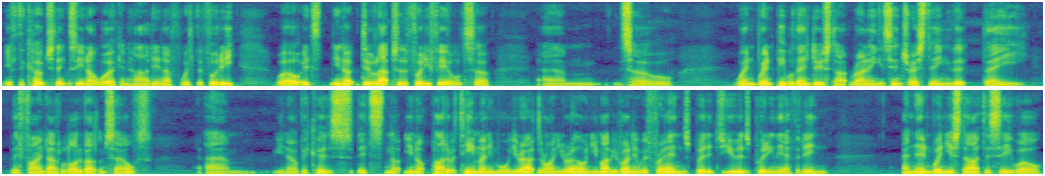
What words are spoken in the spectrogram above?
if the coach thinks you're not working hard enough with the footy, well, it's you know do laps of the footy field. So um, so when when people then do start running, it's interesting that they they find out a lot about themselves. Um, you know, because it's not you're not part of a team anymore. You're out there on your own. You might be running with friends, but it's you that's putting the effort in. And then when you start to see, well,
